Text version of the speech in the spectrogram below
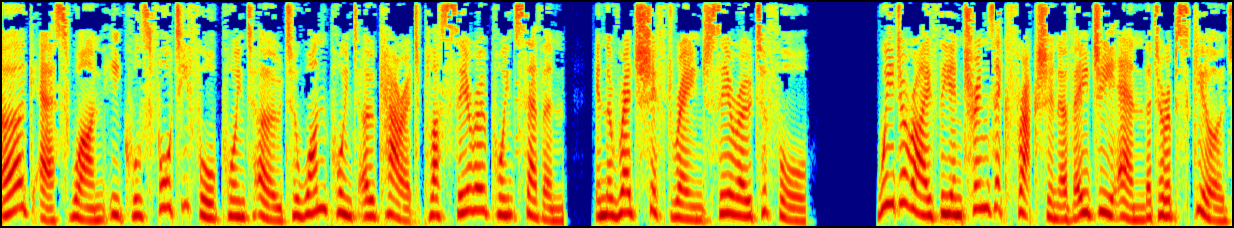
erg S1 equals 44.0 to 1.0 carat plus 0.7, in the redshift range 0 to 4. We derive the intrinsic fraction of AGN that are obscured,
